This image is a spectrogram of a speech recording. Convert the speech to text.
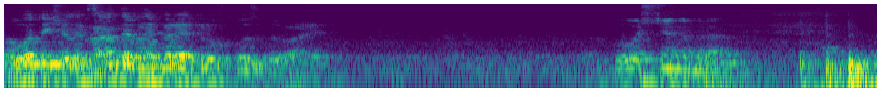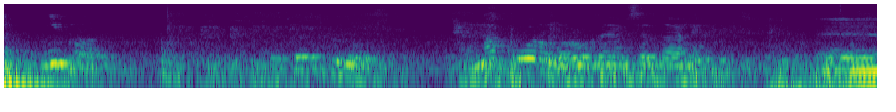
Готич Олександр не бере трубку, збиває. Кого ще не бере? Ніколи. На кворум рухаємося далі. Е,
